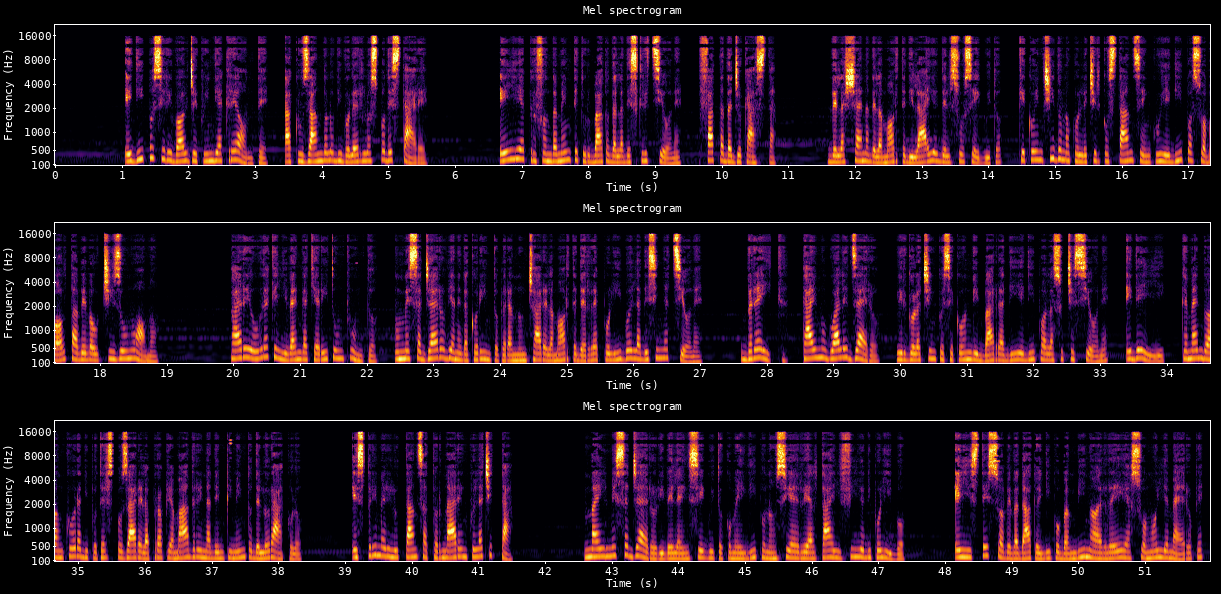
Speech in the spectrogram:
Edipo si rivolge quindi a Creonte, accusandolo di volerlo spodestare. Egli è profondamente turbato dalla descrizione, fatta da Giocasta, della scena della morte di Laio e del suo seguito, che coincidono con le circostanze in cui Edipo a sua volta aveva ucciso un uomo. Pare ora che gli venga chiarito un punto. Un messaggero viene da Corinto per annunciare la morte del re Polibo e la designazione. Break, time uguale 0,5 secondi barra di Edipo alla successione, ed egli, temendo ancora di poter sposare la propria madre in adempimento dell'oracolo, esprime riluttanza a tornare in quella città. Ma il messaggero rivela in seguito come Edipo non sia in realtà il figlio di Polibo. Egli stesso aveva dato Edipo bambino al re e a sua moglie Merope,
